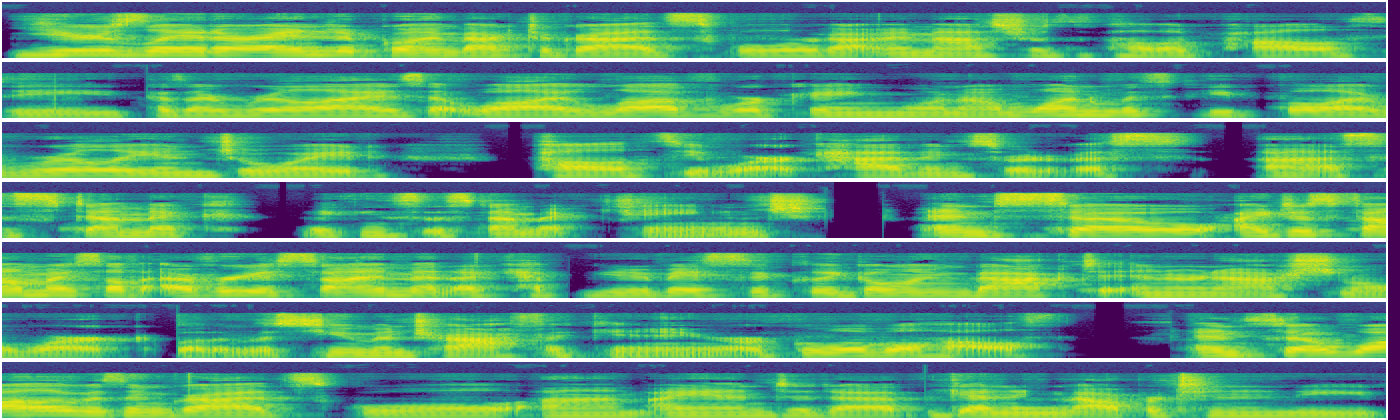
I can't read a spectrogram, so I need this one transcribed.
Years later, I ended up going back to grad school, got my master's in public policy because I realized that while I love working one on one with people, I really enjoyed policy work, having sort of a uh, systemic, making systemic change. And so I just found myself every assignment, I kept, you know, basically going back to international work, whether it was human trafficking or global health. And so while I was in grad school, um, I ended up getting the opportunity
